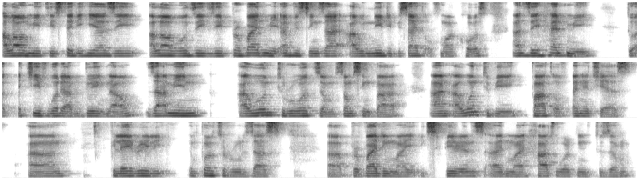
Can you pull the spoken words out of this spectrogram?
allow me to study here, they allow or they, they provide me everything that I would need beside of my course and they help me to achieve what I'm doing now. That mean I want to reward them something back and I want to be part of NHS and play really important roles as uh, providing my experience and my hard working to them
